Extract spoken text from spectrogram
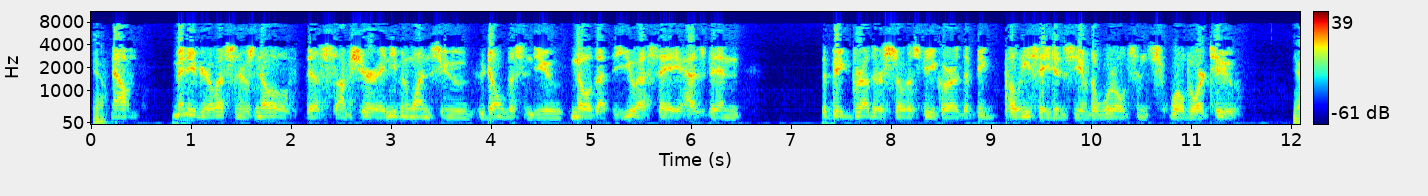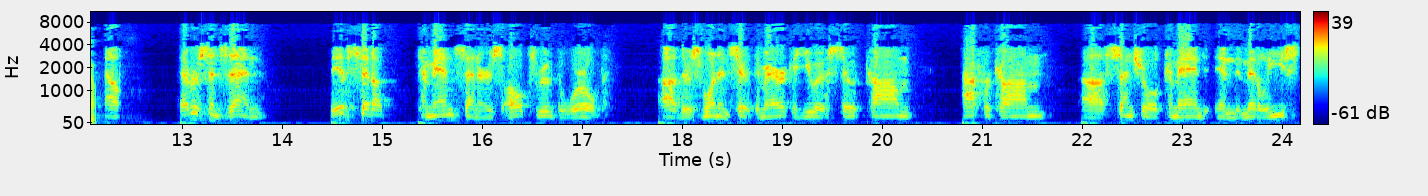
Yeah. Now, many of your listeners know this, I'm sure, and even ones who, who don't listen to you know that the USA has been the big brother, so to speak, or the big police agency of the world since World War II. Yeah. Now, ever since then, they have set up command centers all through the world. Uh, there's one in South America, U.S. Southcom, AFRICOM, uh, Central Command in the Middle East,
